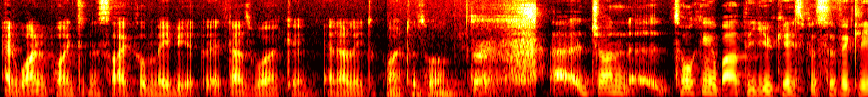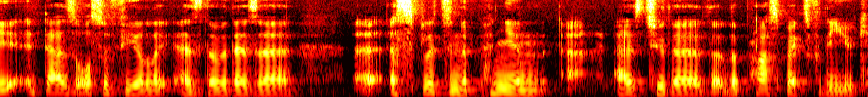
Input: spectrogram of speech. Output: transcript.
at one point in the cycle, maybe it, it does work at a later point as well. Right. Uh, John, talking about the UK specifically, it does also feel like as though there's a, a split in opinion uh, as to the, the, the prospects for the UK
